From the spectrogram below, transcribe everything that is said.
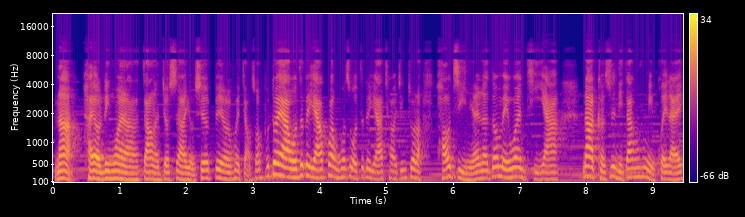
那还有另外啊，当然就是啊，有些病人会讲说，不对啊，我这个牙冠或是我这个牙桥已经做了好几年了都没问题呀、那可是你当你回来，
